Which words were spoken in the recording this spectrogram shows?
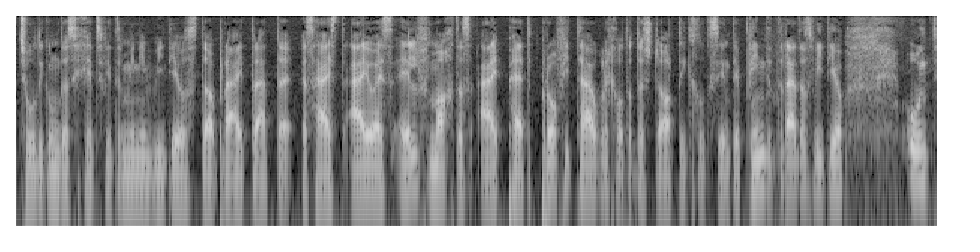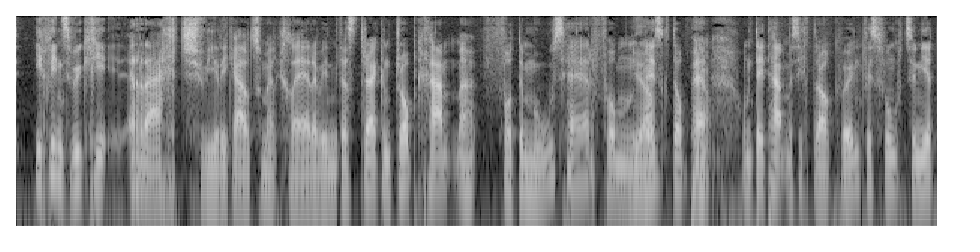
Entschuldigung, dass ich jetzt wieder meine Videos da breit trete. Es heißt iOS 11 macht das iPad profitauglich, oder das ist der Artikel gewesen, und dort findet ihr auch das Video. Und ich finde es wirklich recht schwierig auch zu erklären, weil das Drag and Drop kennt man von der Maus her, vom Ja, Desktop her, ja. und dort hat man sich daran gewöhnt, wie es funktioniert.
